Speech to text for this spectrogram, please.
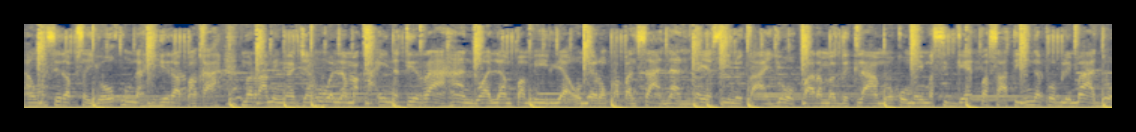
Ang masirap sa'yo kung nahihirapan ka. Marami nga dyang walang makain na tirahan. Walang pamilya o merong kapansanan. Kaya sino tayo para magreklamo Kung may masigit pa sa atin na problemado?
